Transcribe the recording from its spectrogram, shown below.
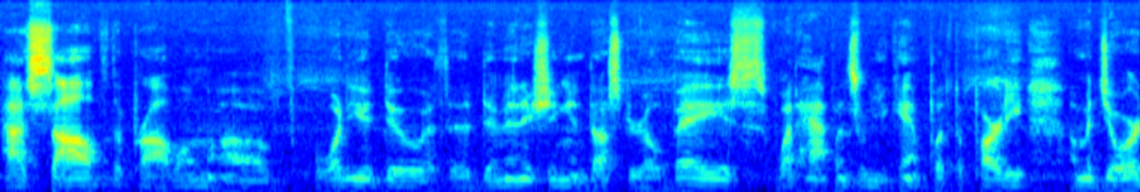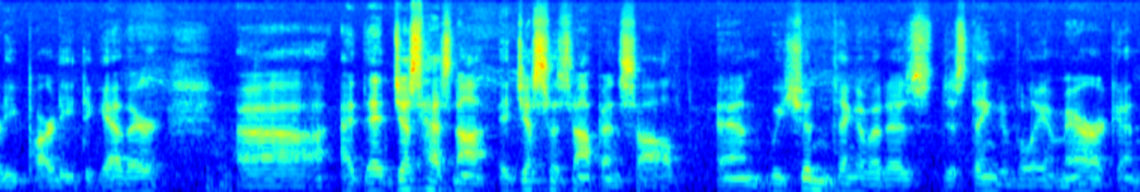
has solved the problem of what do you do with a diminishing industrial base? What happens when you can't put the party, a majority party, together? Uh, it just has not. It just has not been solved, and we shouldn't think of it as distinctively American.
